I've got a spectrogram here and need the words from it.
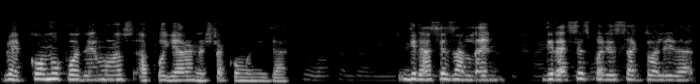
ver cómo podemos apoyar a nuestra comunidad. Gracias, Arlene, Gracias por esa actualidad,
